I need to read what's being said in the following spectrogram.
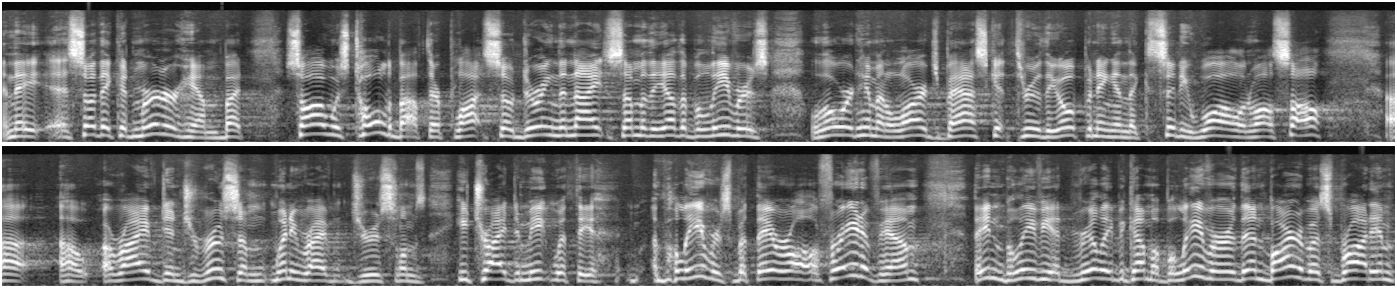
and they, uh, so they could murder him. But Saul was told about their plot, so during the night, some of the other believers lowered him in a large basket through the opening in the city wall. And while Saul uh, uh, arrived in Jerusalem, when he arrived in Jerusalem, he tried to meet with the believers, but they were all afraid of him. They didn't believe he had really become a believer. Then Barnabas brought him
